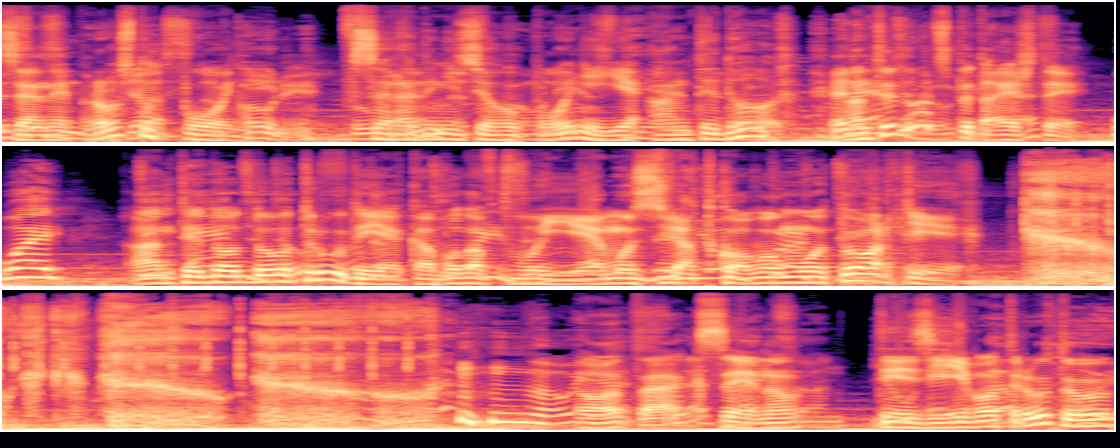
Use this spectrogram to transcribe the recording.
Це не просто поні. Всередині цього поні є антидот. Антидот, спитаєш ти? Антидот до отрути, яка була в твоєму святковому торті. Отак, сину. Ти з'їв отруту.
